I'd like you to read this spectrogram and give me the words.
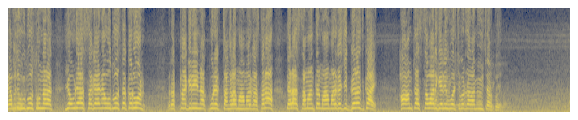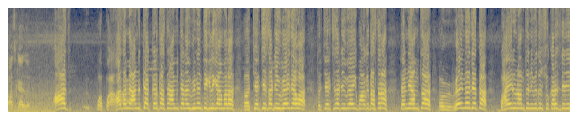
यामध्ये उद्ध्वस्त होणार आहेत. एवढ्या सगळ्यांना उद्ध्वस्त करून रत्नागिरी नागपूर एक चांगला महामार्ग असताना त्याला समांतर महामार्गाची गरज काय? हा आमचा सवाल गेली वर्षभर झाला आम्ही विचारतोय. आज काय झालं? आज प- प- आज आम्ही अन्नत्याग करत असताना आम्ही त्यांना विनंती केली की आम्हाला अ, चर्चेसाठी वेळ द्यावा. तर चर्चेसाठी वेळ मागत असताना त्यांनी आमचा अ, वेळ न देता बाहेरून आमचं निवेदन स्वीकारत त्यांनी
